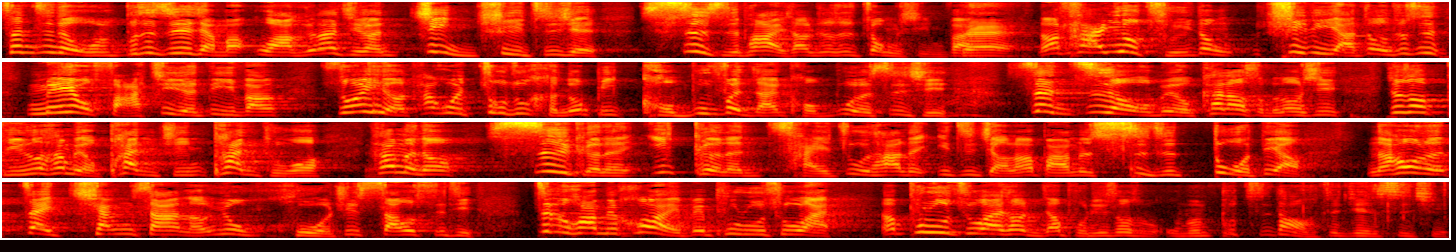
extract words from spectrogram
甚至呢，我们不是之前讲吗？瓦格纳集团进去之前，四十趴以上就是重刑犯。对。然后他又处于这种叙利亚这种就是没有法纪的地方，所以哦，他会做出很多比恐怖分子还恐怖的事情。甚至哦，我们有看到什么东西，就是说，比如说他们有叛军叛徒哦，他们哦四个人，一个人踩住他的一只脚，然后把他们四肢剁掉，然后呢再枪杀，然后用火去烧尸体。这个画面后来也被曝露出来，然后曝露出来的时候，你知道普京说什么？我们不知道这件事情，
